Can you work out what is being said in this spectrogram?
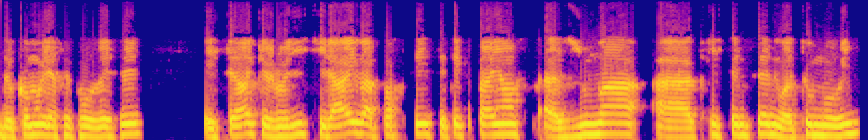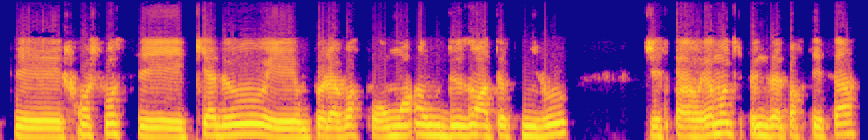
de comment il a fait progresser. Et c'est vrai que je me dis, s'il arrive à porter cette expérience à Zuma, à Christensen ou à Tomori, c'est, franchement, c'est cadeau et on peut l'avoir pour au moins un ou deux ans à top niveau. J'espère vraiment qu'il peut nous apporter ça.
